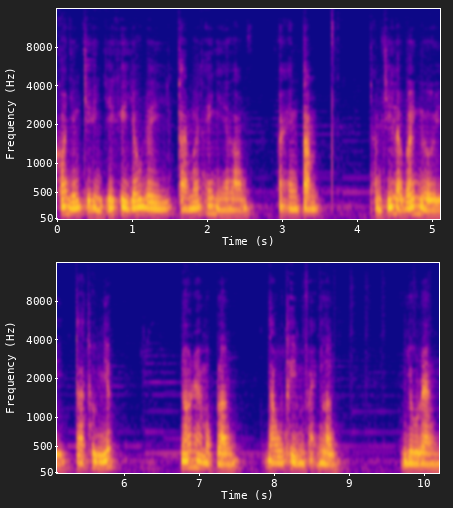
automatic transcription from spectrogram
có những chuyện chỉ khi giấu đi ta mới thấy nhẹ lòng và an tâm, thậm chí là với người ta thương nhất. Nói ra một lần, đau thêm vạn lần. Dù rằng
